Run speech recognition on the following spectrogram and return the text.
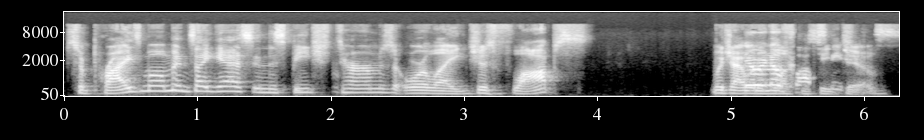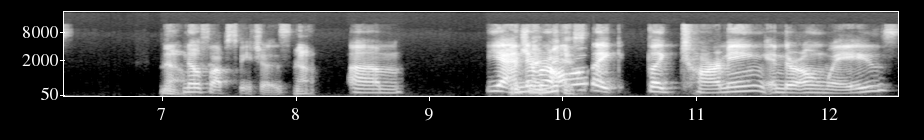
surprise moments, I guess, in the speech terms, or like just flops, which I there were no flop see too. speeches. No, No flop speeches. No. Um, yeah, and they I were all like like charming in their own ways.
